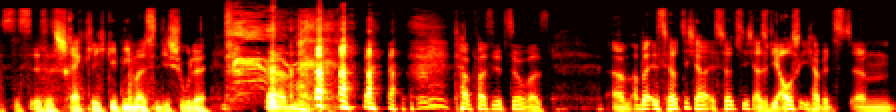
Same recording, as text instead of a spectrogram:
Es ist, es ist schrecklich, geht niemals in die Schule. ähm, da passiert sowas. ähm, aber es hört sich ja, es hört sich, also die Aus, ich habe jetzt ähm,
